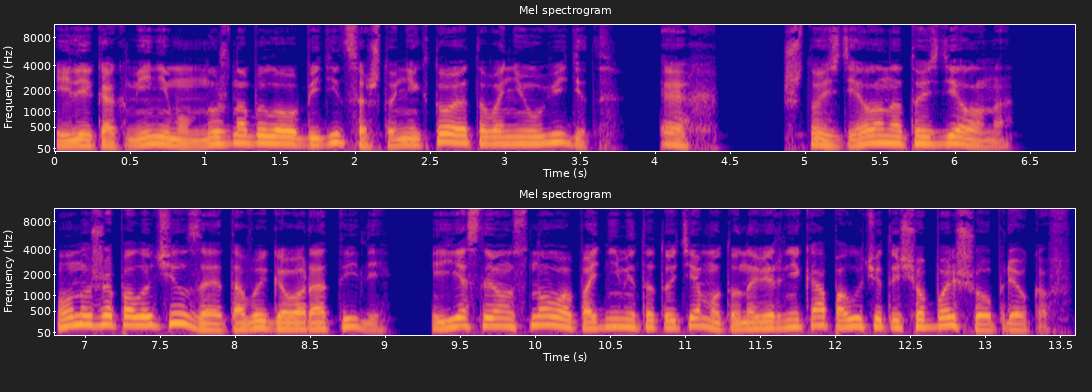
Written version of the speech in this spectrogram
Или как минимум нужно было убедиться, что никто этого не увидит. Эх, что сделано, то сделано. Он уже получил за это выговор от Или. И если он снова поднимет эту тему, то наверняка получит еще больше упреков.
